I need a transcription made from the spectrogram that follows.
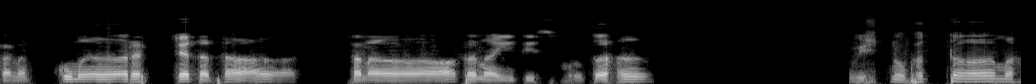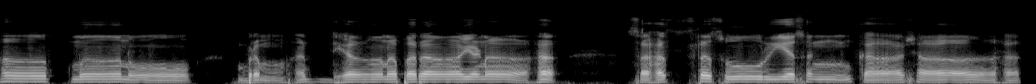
सनत्कुमारश्च तथा सनातन इति स्मृतः। विष्णुभक्ता महात्मानो ब्रह्मध्यानपरायणाः सहस्रसूर्यसङ्काशाः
